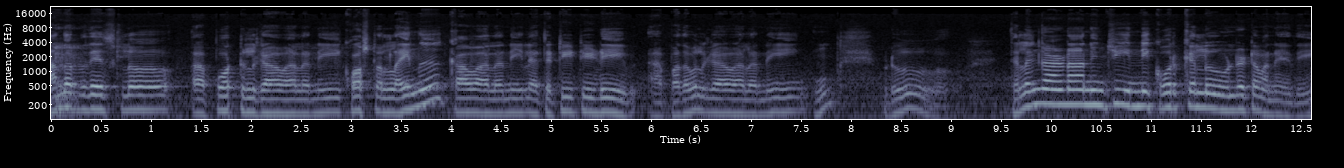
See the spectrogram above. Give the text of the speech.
ఆంధ్రప్రదేశ్లో పోర్టులు కావాలని కోస్టల్ లైన్ కావాలని లేకపోతే టీటీడీ పదవులు కావాలని? ఇప్పుడు తెలంగాణ నుంచి ఇన్ని కోరికలు ఉండటం అనేది?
